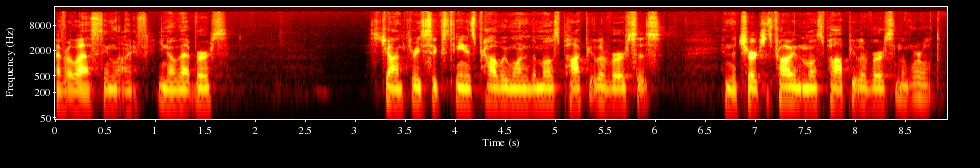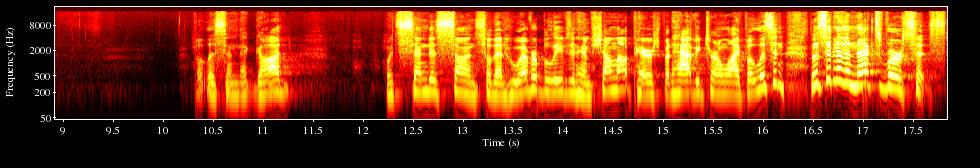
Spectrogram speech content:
everlasting life. You know that verse? John 3:16 is probably one of the most popular verses in the church. It's probably the most popular verse in the world. But listen, that God would send his son so that whoever believes in him shall not perish but have eternal life. But listen, listen to the next verses.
